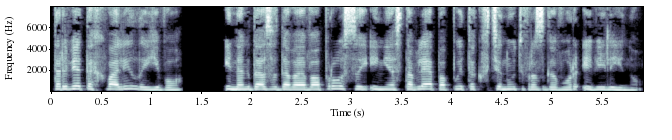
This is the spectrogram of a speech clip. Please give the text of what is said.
Торветта хвалила его, иногда задавая вопросы и не оставляя попыток втянуть в разговор Эвелину.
